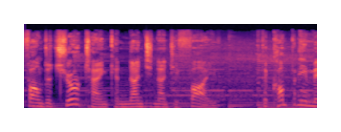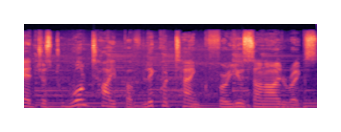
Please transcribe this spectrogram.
founded SureTank in 1995, the company made just one type of liquid tank for use on oil rigs.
